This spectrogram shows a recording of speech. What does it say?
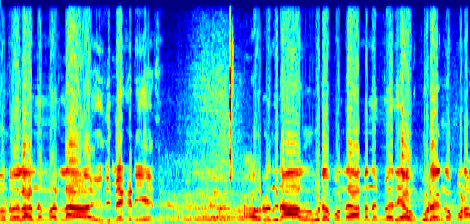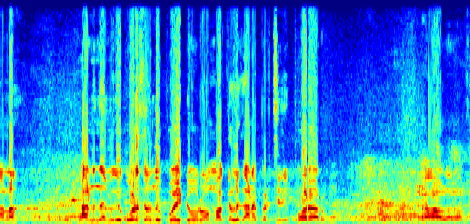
சொல்கிறதுல அந்த மாதிரிலாம் எதுவுமே கிடையாது. அவர் வந்து நான் கூட போன அண்ணன் தம்பி அவர் கூட எங்கே போனாலும் அண்ணன் தம்பிக்கு கூட சேர்ந்து போயிட்டு வருவோம். மக்களுக்கான பிரச்சனையும் போராடுவோம். அவ்வளோதான்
